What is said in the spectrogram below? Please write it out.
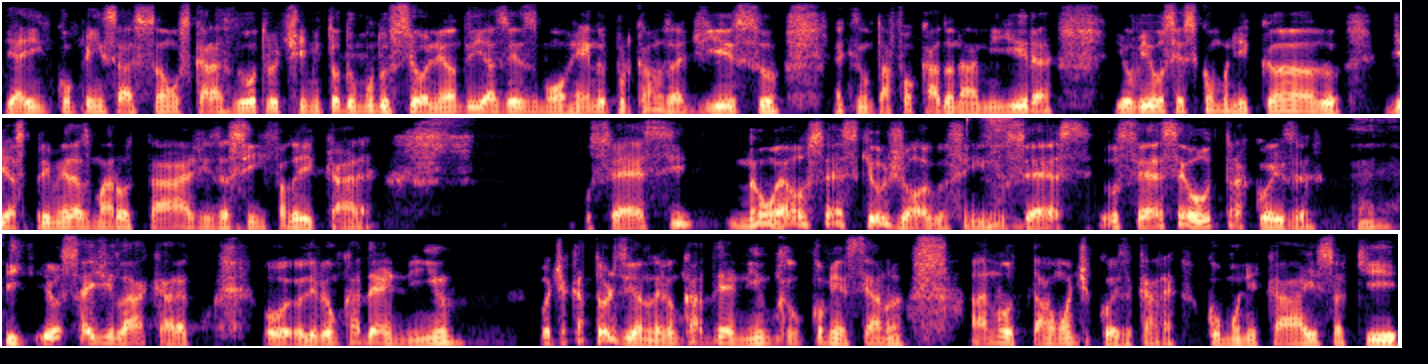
e aí em compensação, os caras do outro time, todo mundo se olhando e às vezes morrendo por causa disso, né, que não tá focado na mira, e eu vi você se comunicando, vi as primeiras marotagens, assim, e falei, cara, o CS não é o CS que eu jogo, assim, o CS, o CS é outra coisa. É. E eu saí de lá, cara, oh, eu levei um caderninho, Pô, tinha 14 anos, levei um caderninho que eu comecei a anotar um monte de coisa, cara. Comunicar isso aqui.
